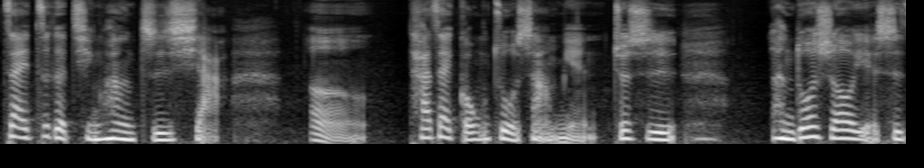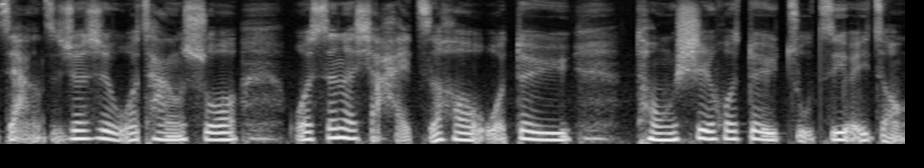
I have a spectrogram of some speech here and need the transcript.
在这个情况之下，呃。他在工作上面，就是很多时候也是这样子。就是我常说，我生了小孩之后，我对于同事或对于组织有一种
